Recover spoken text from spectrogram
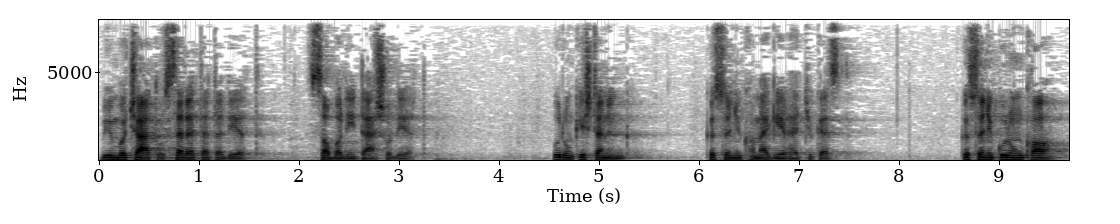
bűnbocsátó szeretetedért, szabadításodért. Urunk Istenünk, köszönjük, ha megélhetjük ezt. Köszönjük, Urunk, ha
